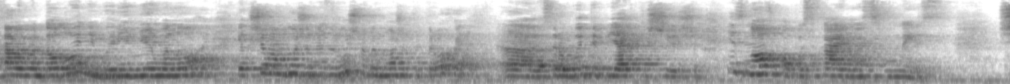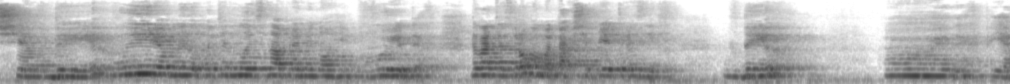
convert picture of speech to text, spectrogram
ставимо долоні, вирівнюємо ноги. Якщо вам дуже незручно, ви можете трохи е, зробити п'ятки ширше. І знову опускаємось вниз. Ще вдих, вирівнили, потягнулись напрямі ноги, видих. Давайте зробимо так ще 5 разів. Вдих, видих, 5.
